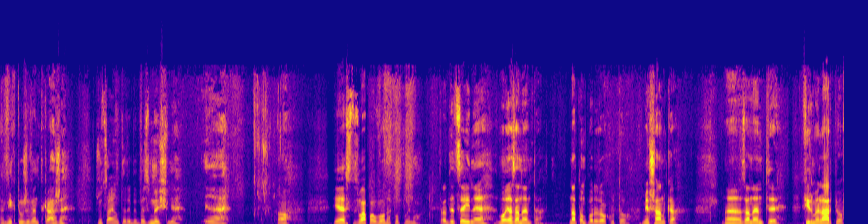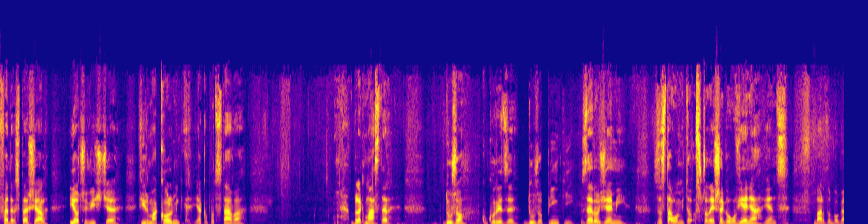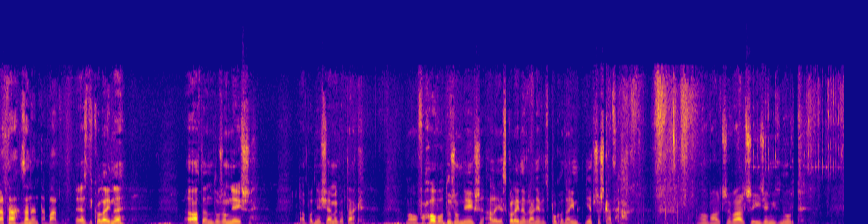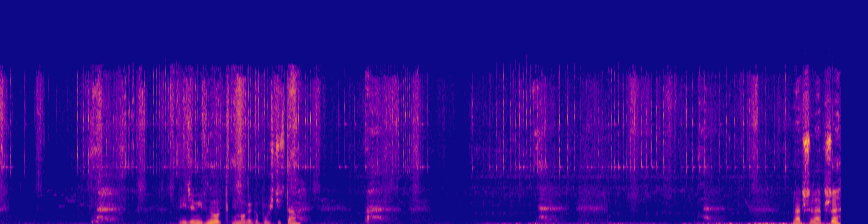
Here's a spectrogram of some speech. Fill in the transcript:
jak niektórzy wędkarze rzucają te ryby bezmyślnie. Nie. O, jest, złapał wodę, popłynął. Tradycyjnie moja zanęta na tą porę roku to mieszanka e, zanęty firmy Larpio Feder Special i oczywiście firma Colmic jako podstawa Black Master. Dużo kukurydzy, dużo pinki, zero ziemi. Zostało mi to z wczorajszego łowienia, więc bardzo bogata zanęta. Bardzo. Jest i kolejny. O, ten dużo mniejszy. No, podniesiemy go tak mało fachowo, dużo mniejszy, ale jest kolejne branie, więc pogoda im nie przeszkadza. O, walczy, walczy, idzie mi w nurt. Idzie mi w nurt, nie mogę go puścić tam. Lepszy, lepszy.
